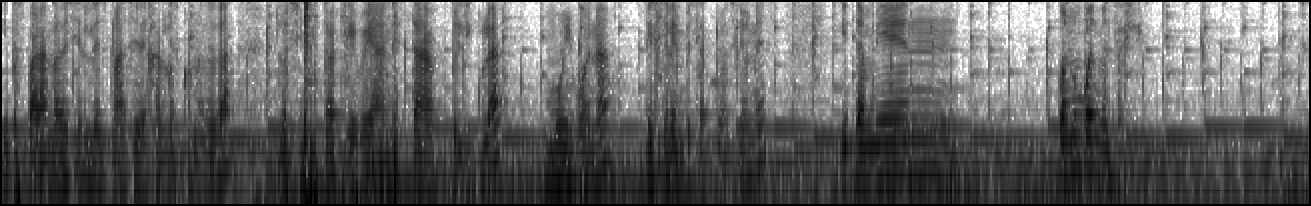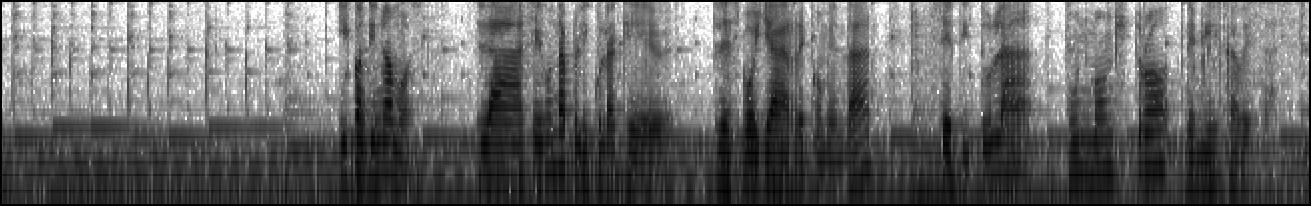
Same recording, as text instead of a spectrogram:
Y pues para no decirles más y dejarlos con la duda, los invito a que vean esta película, muy buena, excelentes actuaciones y también con un buen mensaje. Y continuamos. La segunda película que les voy a recomendar se titula Un monstruo de mil cabezas.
